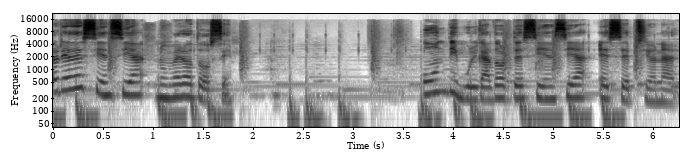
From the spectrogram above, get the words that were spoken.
Historia de ciencia número 12. Un divulgador de ciencia excepcional.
